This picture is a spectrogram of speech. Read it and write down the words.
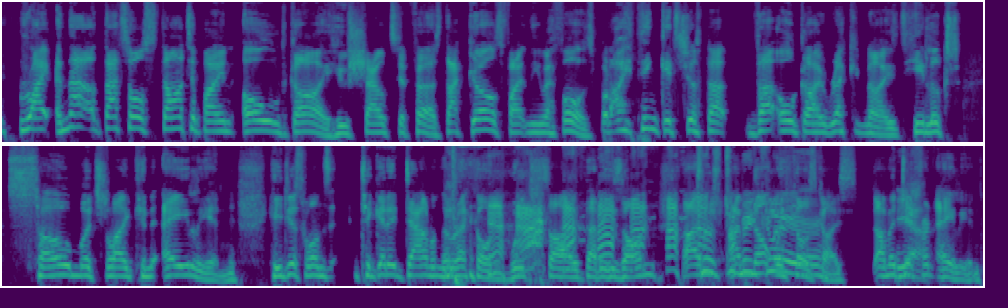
right, and that that's all started by an old guy who shouts it first. That girl's fighting the UFOs, but I think it's just that that old guy recognized he looks so much like an alien. He just wants to get it down on the record which side that he's on. I'm, Just to I'm be not with those guys. I'm a Yeah. different alien.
